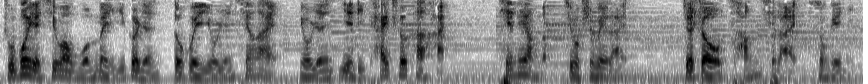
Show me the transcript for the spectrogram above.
主播也希望我们每一个人都会有人相爱有人夜里开车看海天亮了就是未来。这首藏起来送给你。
